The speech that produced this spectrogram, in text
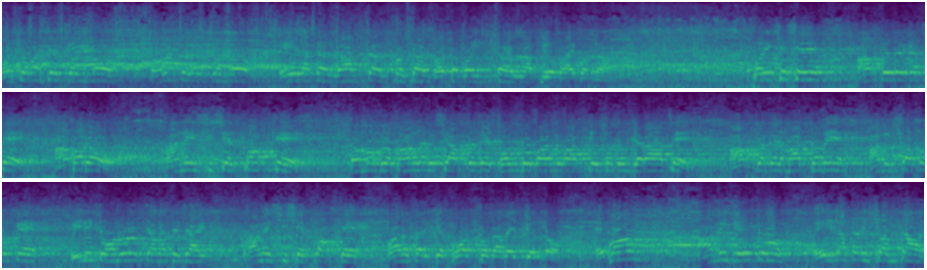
বসবাসের জন্য চলাচলের জন্য এই এলাকার রাস্তার প্রসার ঘটাবো ইনশাল্লাহ প্রিয় ভাই বোনেরা পরিশেষে আপনাদের কাছে আবারও ধানের শীষের পক্ষে সমগ্র বাংলাদেশে আপনাদের বন্ধু বান্ধব আত্মীয় যারা আছে, আপনাদের মাধ্যমে আমি সকলকে বিনীত অনুরোধ জানাতে চাই ধানের শীষের পক্ষে বারো তারিখে ভোট প্রদানের জন্য। এবং আমি যেহেতু এই এলাকারই সন্তান,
